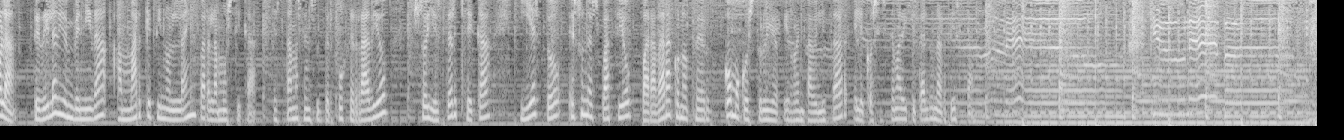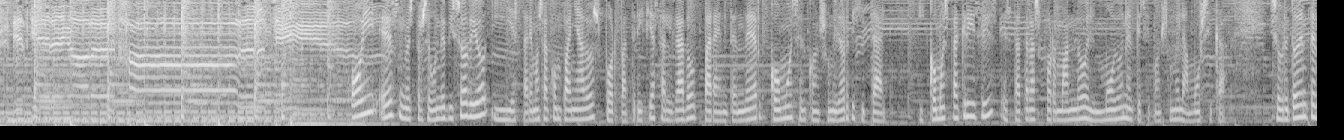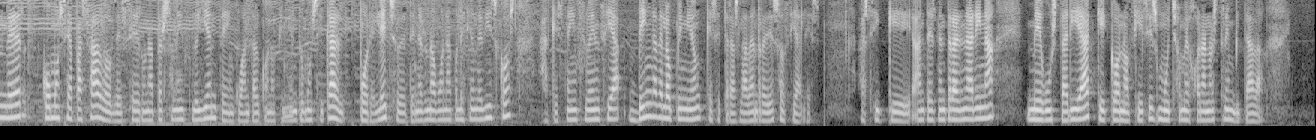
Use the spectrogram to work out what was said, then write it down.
Hola, te doy la bienvenida a Marketing Online para la Música. Estamos en Subterfuge Radio, soy Esther Checa y esto es un espacio para dar a conocer cómo construir y rentabilizar el ecosistema digital de un artista. Hoy es nuestro segundo episodio y estaremos acompañados por Patricia Salgado para entender cómo es el consumidor digital y cómo esta crisis está transformando el modo en el que se consume la música. Y sobre todo entender cómo se ha pasado de ser una persona influyente en cuanto al conocimiento musical por el hecho de tener una buena colección de discos a que esta influencia venga de la opinión que se traslada en redes sociales. Así que antes de entrar en harina, me gustaría que conocieseis mucho mejor a nuestra invitada.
